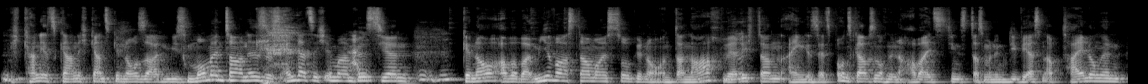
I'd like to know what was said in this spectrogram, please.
Ich kann jetzt gar nicht ganz genau sagen, wie es momentan ist. Es ändert sich immer ein bisschen. Mhm. Genau, aber bei mir war es damals so, genau. Und danach mhm. werde ich dann eingesetzt. Bei uns gab es noch einen Arbeitsdienst, dass man in diversen Abteilungen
